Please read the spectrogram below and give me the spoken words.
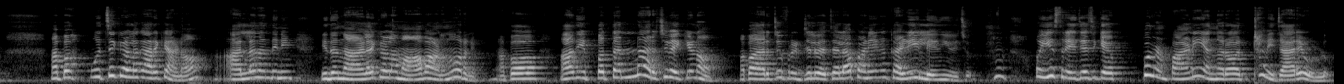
അപ്പോൾ ഉച്ചയ്ക്കുള്ള കറിക്കാണോ? അല്ല നന്ദിനി ഇത് നാളേക്കുള്ള മാവാണെന്ന് പറഞ്ഞു. അപ്പോൾ അത് ഇപ്പം തന്നെ അരച്ച് വെക്കണോ? അപ്പോൾ അരച്ച് ഫ്രിഡ്ജിൽ വെച്ചാൽ ആ പണിയൊക്കെ കഴിയില്ലേ എന്ന് ചോദിച്ചു. ഓ ഈ ശ്രീചേച്ചിക്ക് എപ്പോഴും പണി എന്നൊരൊറ്റ വിചാരമേ ഉള്ളൂ.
